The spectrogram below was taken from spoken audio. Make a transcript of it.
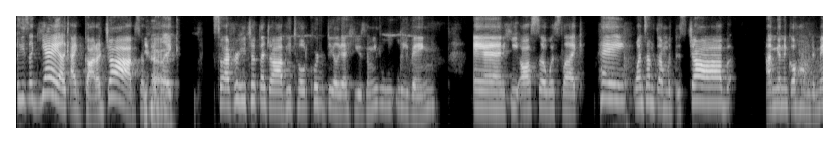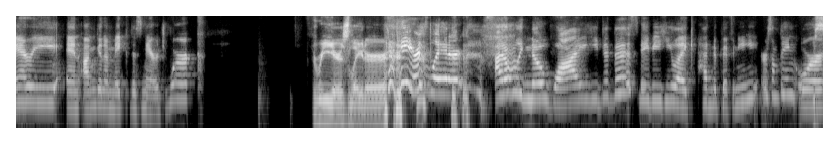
he's like, yay, like I got a job. So Yeah. he's like, so after he took that job, he told Cordelia he was gonna be leaving. And he also was like, hey, once I'm done with this job, I'm gonna go home to Mary and I'm gonna make this marriage work. Three years later. Three years later, I don't really know why he did this. Maybe he like had an epiphany or something, or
